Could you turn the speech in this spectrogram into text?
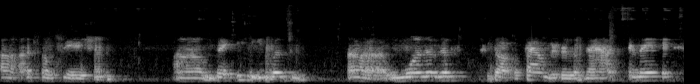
uh, Association. Um, they, he was uh, one of the founders of that, and they,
